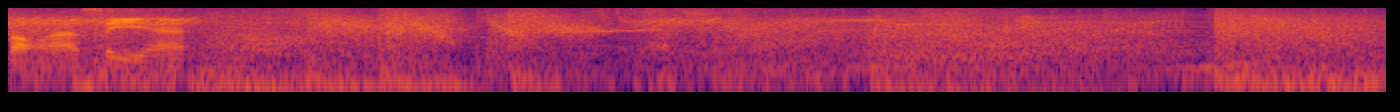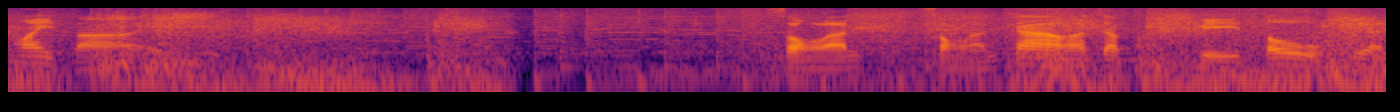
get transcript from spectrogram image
สองล้านสี่ฮะไม่ตายสองล้านสองล้านเก้านะจากเบโต้เพื่อน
